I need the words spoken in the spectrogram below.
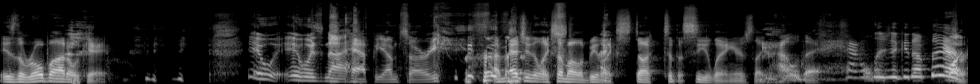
is the robot okay? it it was not happy. I'm sorry. I imagine it like somehow being like stuck to the ceiling. You're like, how the hell did it get up there? Well,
